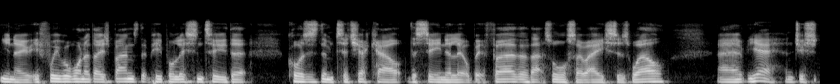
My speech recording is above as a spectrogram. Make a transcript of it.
you know, if we were one of those bands that people listen to that causes them to check out the scene a little bit further, that's also ace as well. Uh, yeah, and just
